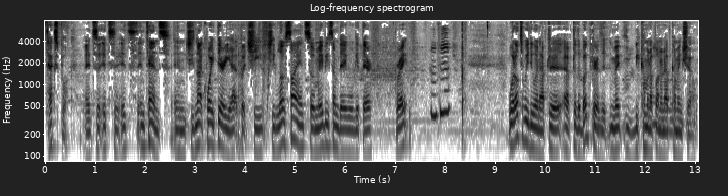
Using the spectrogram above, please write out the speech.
textbook. It's it's it's intense, and she's not quite there yet, but she she loves science, so maybe someday we'll get there, right? Mm-hmm. What else are we doing after after the bug fair that may be coming up on an upcoming show?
